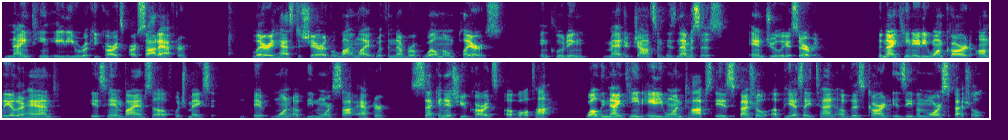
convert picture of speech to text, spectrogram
1980 rookie cards are sought after, Larry has to share the limelight with a number of well known players, including Magic Johnson, his nemesis, and Julius Erving. The 1981 card, on the other hand, is him by himself, which makes it, it one of the more sought after second issue cards of all time. While the 1981 Topps is special, a PSA 10 of this card is even more special,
